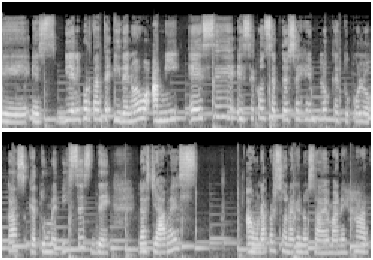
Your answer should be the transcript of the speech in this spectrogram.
Eh, es bien importante y de nuevo a mí ese, ese concepto, ese ejemplo que tú colocas, que tú me dices de las llaves a una persona que no sabe manejar,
